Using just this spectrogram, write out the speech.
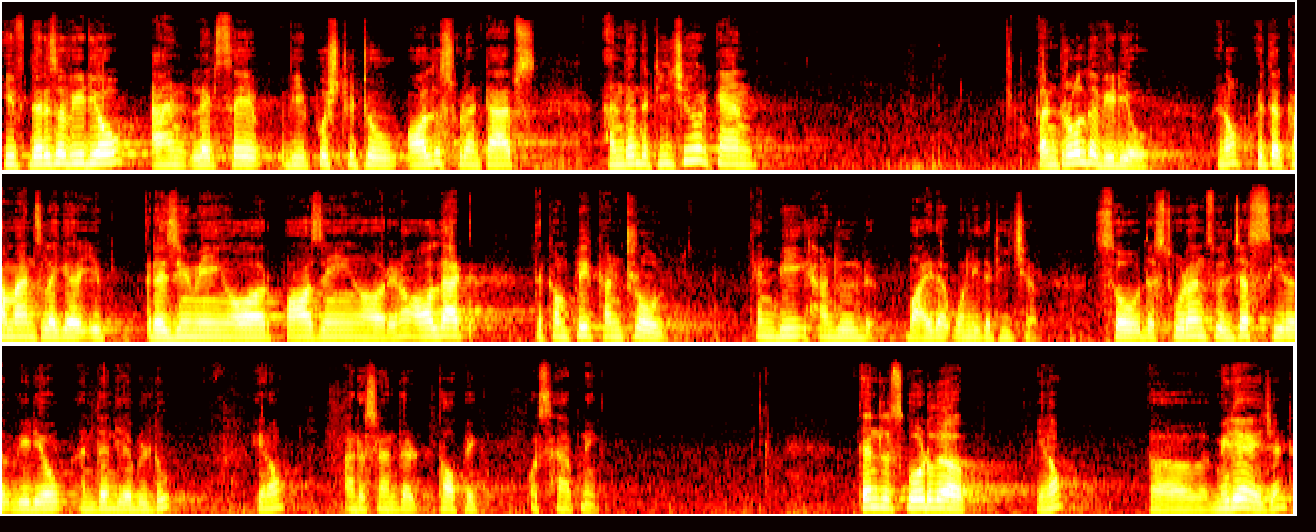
if there is a video, and let's say we pushed it to all the student tabs, and then the teacher can control the video, you know, with the commands like uh, resuming or pausing or you know all that. The complete control can be handled by the only the teacher. So the students will just see the video and then be able to, you know, understand the topic, what's happening. Then let's go to the, you know, uh, media agent.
